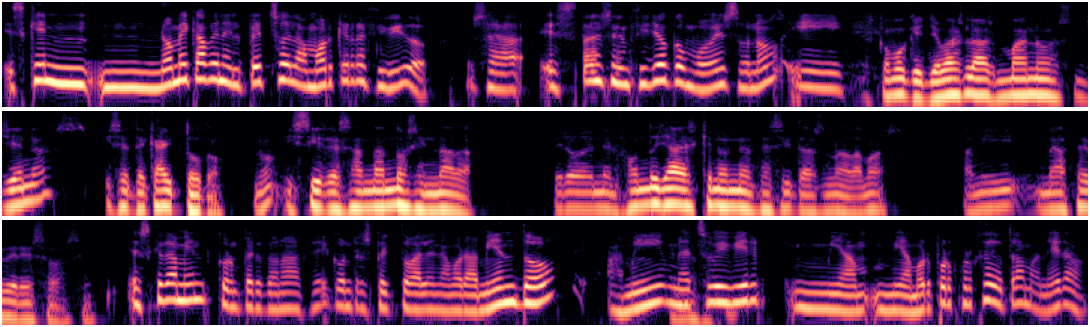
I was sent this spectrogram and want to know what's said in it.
es que no me cabe en el pecho el amor que he recibido. O sea, es tan sencillo como eso, ¿no? Y es como que llevas las manos llenas y se te cae todo, ¿no? Y sigues andando sin nada. Pero en el fondo ya es que no necesitas nada más. A mí me hace ver eso así. Es que también, con perdonad, ¿eh? con respecto al enamoramiento, a mí me ha hecho vivir mi, mi, amor por Jorge de otra manera.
